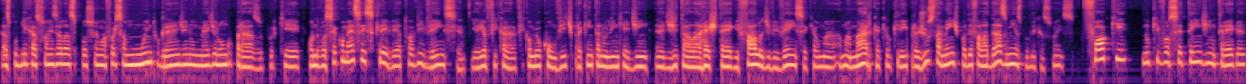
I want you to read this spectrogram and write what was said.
As publicações elas possuem uma força muito grande no médio e longo prazo, porque quando você começa a escrever a tua vivência, e aí fica, fica o meu convite para quem está no LinkedIn, é, digitar lá hashtag falo de vivência, que é uma, uma marca que eu criei para justamente poder falar das minhas publicações, foque no que você tem de entrega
